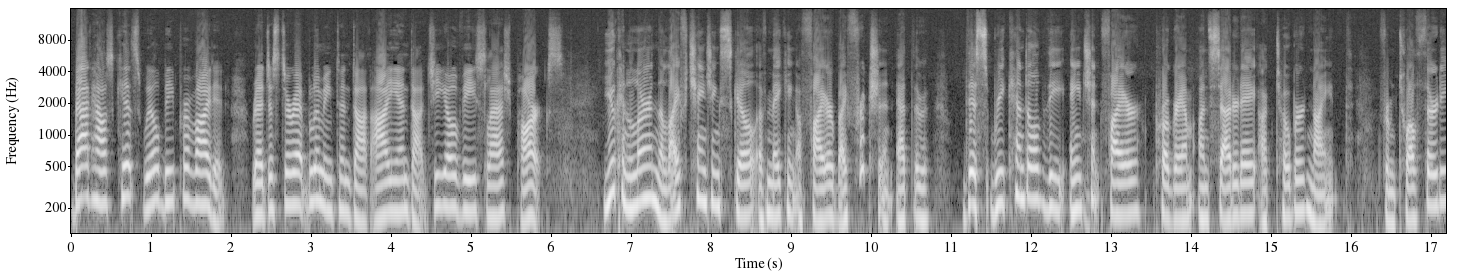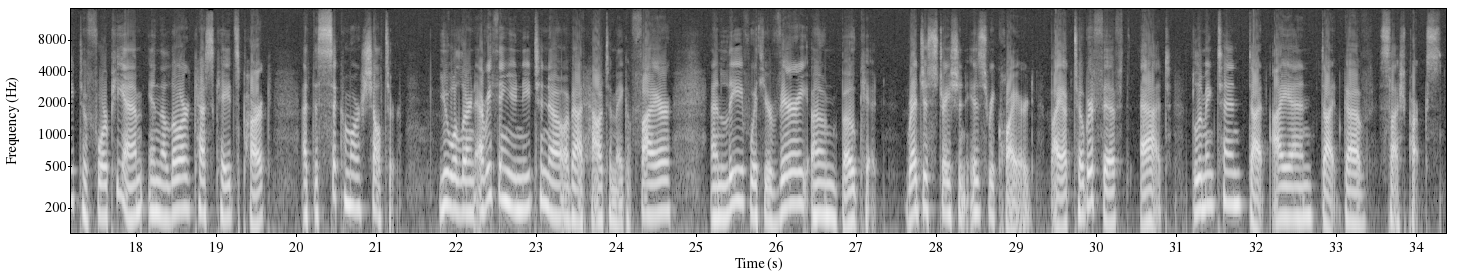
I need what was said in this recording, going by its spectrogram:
Bat house kits will be provided. Register at bloomington.in.gov/parks. You can learn the life-changing skill of making a fire by friction at the this Rekindle the Ancient Fire program on Saturday, October 9th from 12:30 to 4 p.m. in the Lower Cascades Park at the Sycamore Shelter. You will learn everything you need to know about how to make a fire and leave with your very own bow kit. Registration is required by October 5th at bloomington.in.gov/parks.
